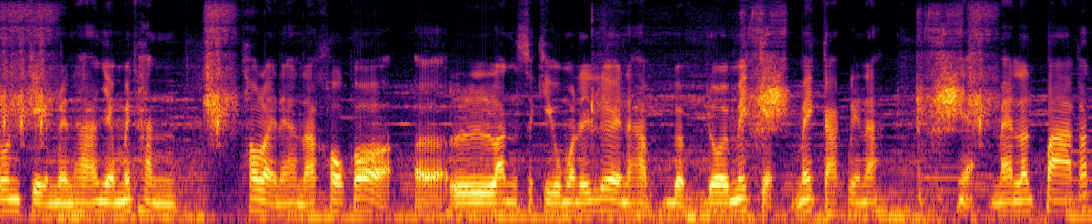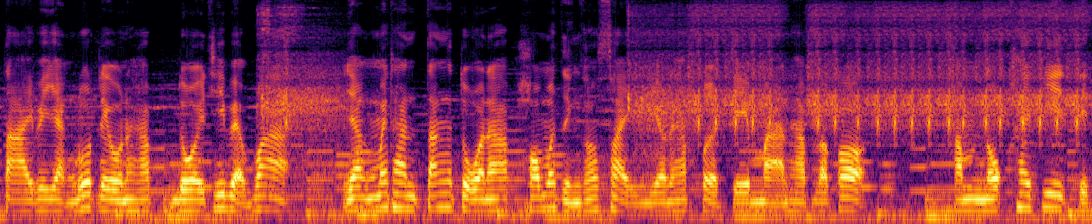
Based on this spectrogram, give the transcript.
ต้นเกมเลยนะฮะยังไม่ทันเท่าไหร่นะแล้วเขาก็รันสกิลมาเรื่อยๆนะครับแบบโดยไม่เก็บไม่กักเลยนะเนี่ยแมนลันปลาก็ตายไปอย่างรวดเร็วนะครับ โดยที่แบบว่ายังไม่ทันตั้งตัวนะครับพอมาถึงเขาใส่อย่างเดียวนะครับ เปิดเกมมานะครับ แล้วก็ทำนกให้พี่ติด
